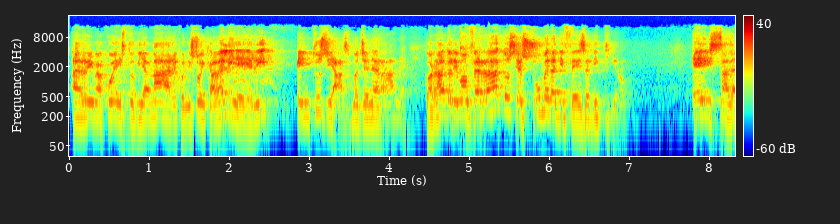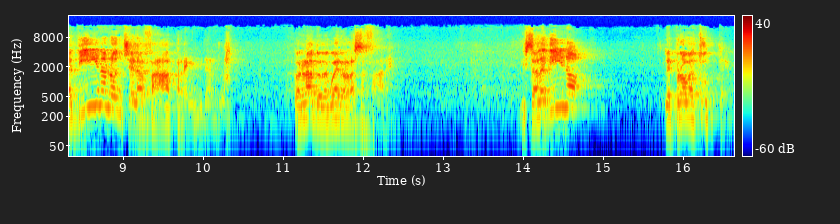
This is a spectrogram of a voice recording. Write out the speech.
arriva questo via mare con i suoi cavalieri, entusiasmo generale. Corrado di Monferrato si assume la difesa di Tiro e il Saladino non ce la fa a prenderla. Corrado la guerra la sa fare. Il Saladino le prova tutte.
